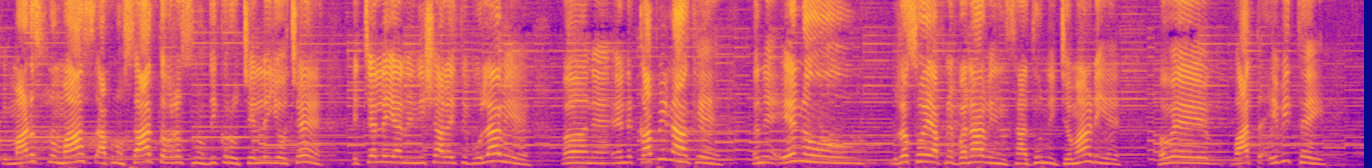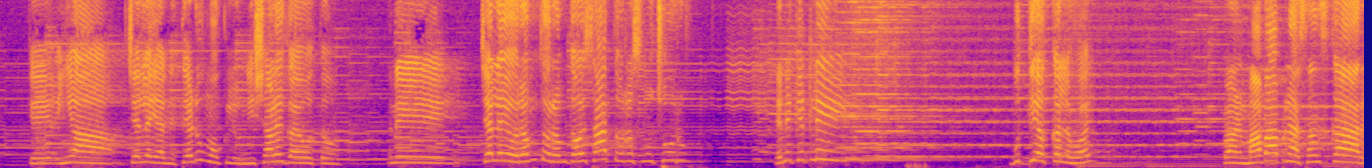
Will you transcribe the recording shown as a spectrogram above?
કે માણસનું માંસ આપણો સાત વર્ષનો દીકરો ચેલૈયો છે, એ ચેલૈયાને નિશાળેથી બોલાવીએ અને એને કાપી નાખે અને એનો રસોઈ આપણે બનાવીને સાધુને જમાડીએ. હવે વાત એવી થઈ કે અહીંયા ચેલૈયાને તેડું મોકલ્યું, નિશાળે ગયો હતો. અને ચેલૈયો રમતો રમતો સાત વર્ષનું છોરું. એને કેટલી બુદ્ધિ અક્કલ હોય. પણ મા બાપના સંસ્કાર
